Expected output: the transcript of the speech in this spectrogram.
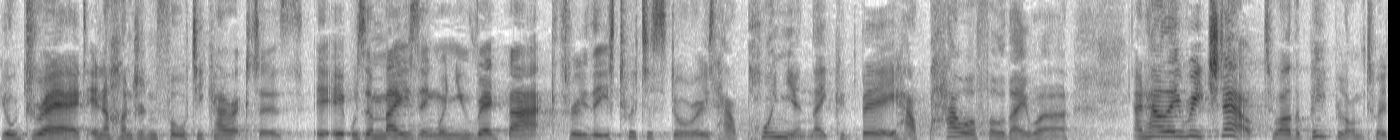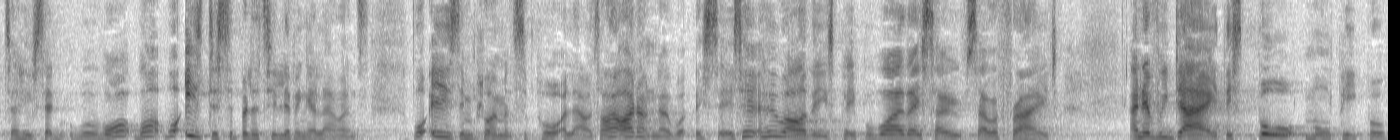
your dread in 140 characters. It, it was amazing when you read back through these Twitter stories how poignant they could be, how powerful they were, and how they reached out to other people on Twitter who said, well, what, what, what is disability living allowance? What is employment support allowance? I, I don't know what this is. Who, who are these people? Why are they so, so afraid? And every day, this brought more people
